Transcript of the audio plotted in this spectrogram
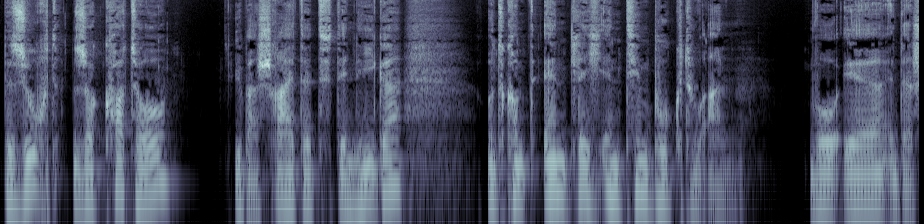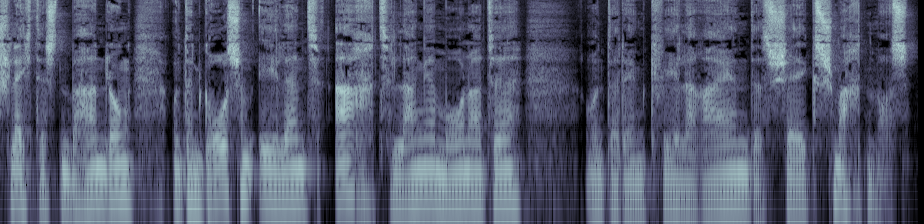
besucht Sokoto, überschreitet den Niger und kommt endlich in Timbuktu an, wo er in der schlechtesten Behandlung und in großem Elend acht lange Monate unter den Quälereien des Scheiks schmachten muss.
